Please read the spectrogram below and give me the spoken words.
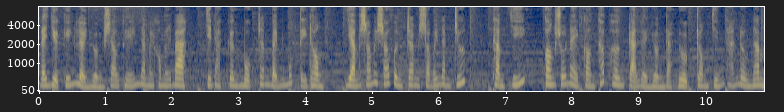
đã dự kiến lợi nhuận sau thuế năm 2023 chỉ đạt gần 171 tỷ đồng, giảm 66% so với năm trước. Thậm chí, con số này còn thấp hơn cả lợi nhuận đạt được trong 9 tháng đầu năm,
